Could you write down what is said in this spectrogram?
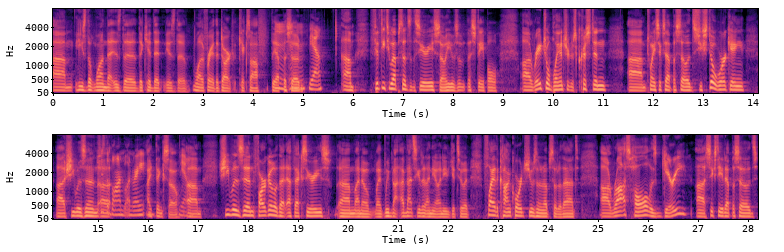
Um, he's the one that is the the kid that is the one afraid of the dark that kicks off the episode. yeah. Um, 52 episodes of the series, so he was a, a staple. Uh, Rachel Blanchard is Kristen, um, 26 episodes. She's still working. Uh, she was in. She's uh, the blonde one, right? I think so. Yeah. Um, she was in Fargo, that FX series. Um, I know we've not. I've not seen it. I know I need to get to it. Fly the Concord. She was in an episode of that. Uh, Ross Hall was Gary. Uh, 68 episodes.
